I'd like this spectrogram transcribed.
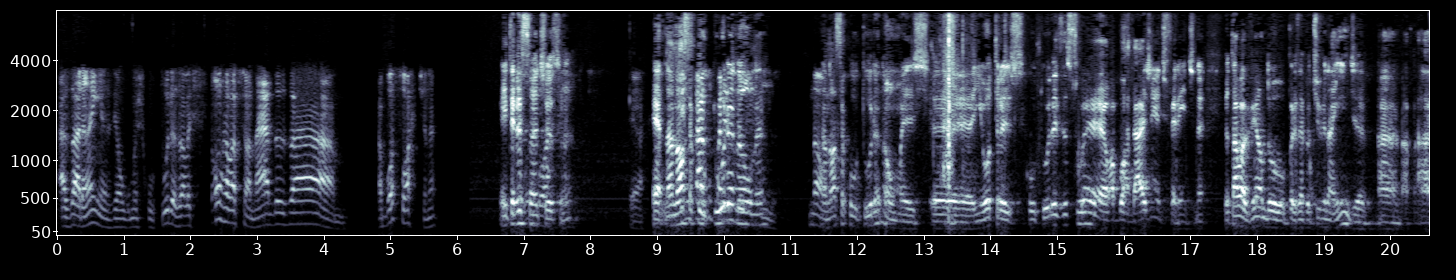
as aranhas, em algumas culturas, elas estão relacionadas à, à boa sorte, né? É interessante sorte, isso, né? É. é na nossa um cultura, não, né? Assim. Não. Na nossa cultura, não, mas é, em outras culturas isso é a abordagem é diferente, né? Eu estava vendo, por exemplo, eu tive na Índia a, a,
